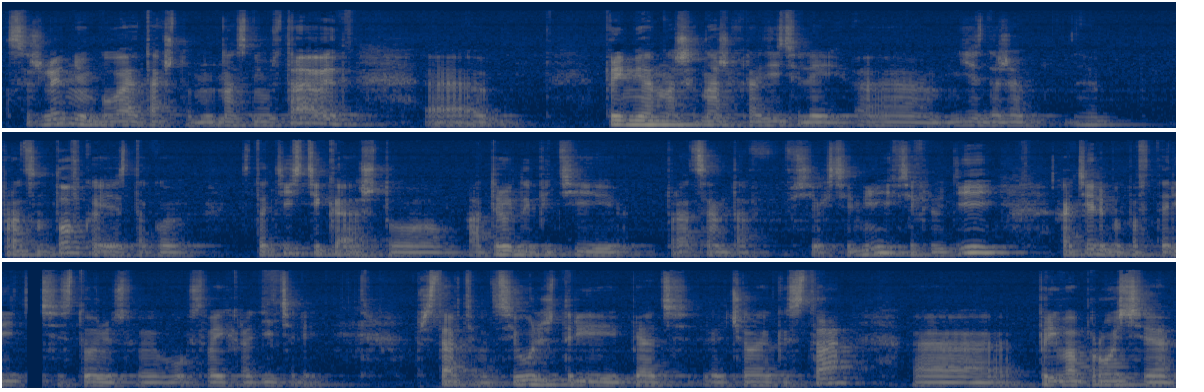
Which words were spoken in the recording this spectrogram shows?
К сожалению, бывает так, что ну, нас не устраивает. Э, пример наших, наших родителей, э, есть даже процентовка, есть такая статистика, что от 3 до 5 процентов всех семей, всех людей хотели бы повторить историю своего, своих родителей. Представьте, вот всего лишь 3-5 человек из 100 Э, при вопросе,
